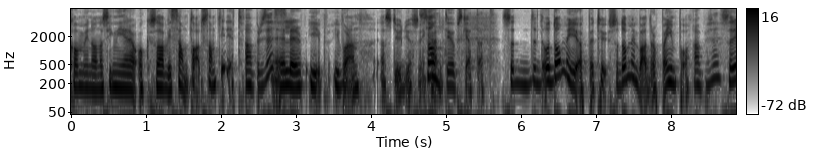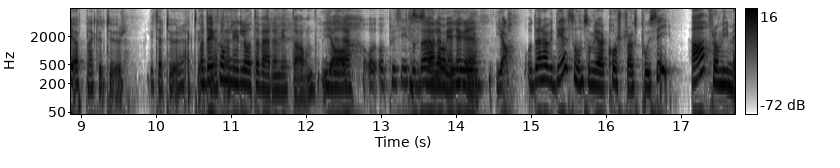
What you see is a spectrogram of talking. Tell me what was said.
kommer någon att signera och så har vi samtal samtidigt. Ja, precis. Eller i, i vår studio som Sånt är uppskattat. så, Och de är ju öppet hus och de är bara att droppa in på. Ja, precis. Så det är öppna kultur, litteraturaktiviteter. Och det kommer ni låta världen veta om. Ja, och, och precis. Och sociala där har medier ja, och där har vi dels hon som gör korsdragspoesi ja. från Vim,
